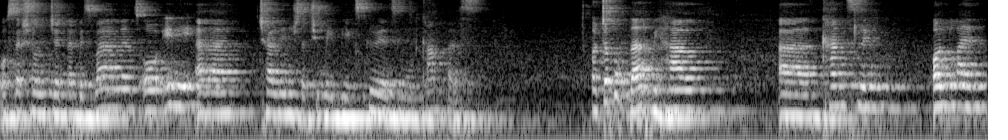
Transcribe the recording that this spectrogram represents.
or sexual gender-based violence or any other challenge that you may be experiencing in campus. On top of that, we have uh, counseling, online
